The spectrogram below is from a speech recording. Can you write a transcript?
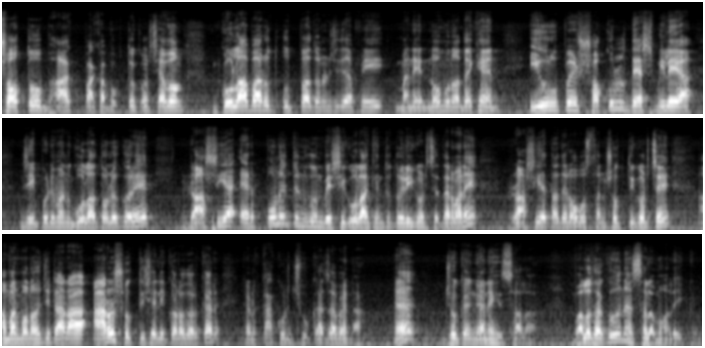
শতভাগ পাকাপোক্ত করছে। এবং গোলা বারুদ উৎপাদনের যদি আপনি মানে নমুনা দেখেন, ইউরোপের সকল দেশ মিলেয়া যে পরিমাণ গোলা তলে করে রাশিয়া এর পনেরো তিন গুণ বেশি গোলা কিন্তু তৈরি করছে। তার মানে রাশিয়া তাদের অবস্থান শক্তি করছে। আমার মনে হয় যেটা আরা আরও শক্তিশালী করা দরকার, কারণ কাকুর ঝুঁকা যাবে না। হ্যাঁ? ঝুঁকেঙ্গানে হিসালা। ভালো থাকুন, আসসালামু আলাইকুম।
